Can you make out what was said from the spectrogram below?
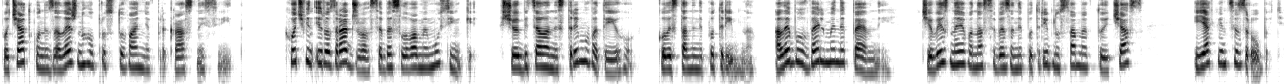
початку незалежного простування в прекрасний світ. Хоч він і розраджував себе словами мусіньки, що обіцяла не стримувати його, коли стане непотрібна, але був вельми непевний, чи визнає вона себе за непотрібну саме в той час і як він це зробить.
